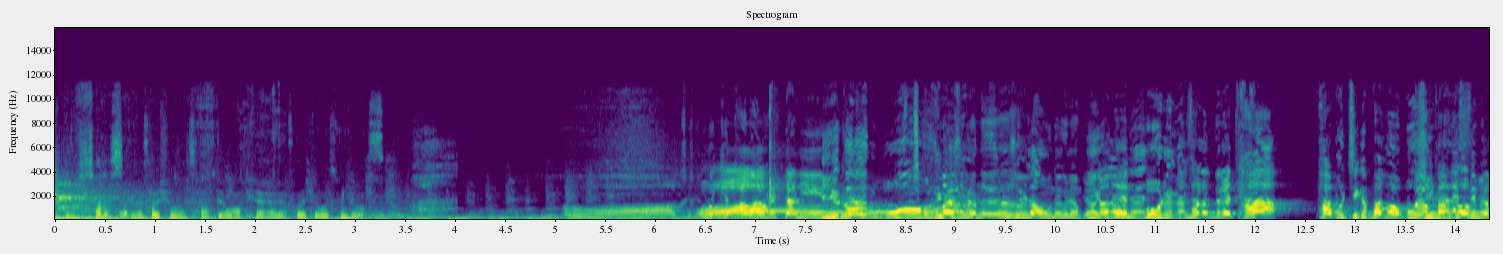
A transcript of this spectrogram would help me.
혹시 찾았어? 내가 30만 차. 내가 마피아야. 내가 30만 숨겨놨어. 이렇게 다 말을 했다니. 이건 뭐 정말 술술 나오네 그냥. 이거는, 모르는 사람들을 다 바보 취급하고 모욕하고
